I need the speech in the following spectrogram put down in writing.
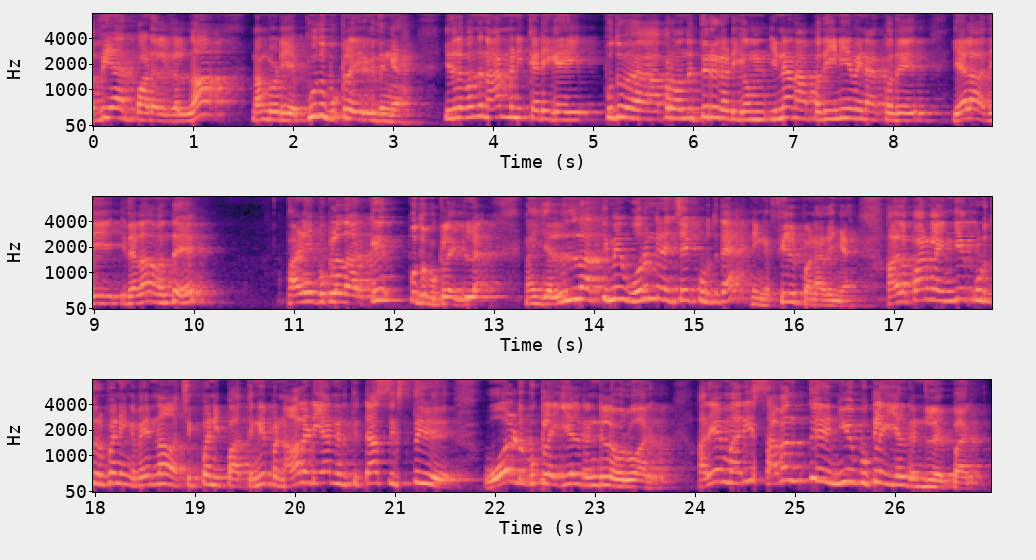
அவ்வியார் பாடல்கள்லாம் நம்மளுடைய புது புக்கில் இருக்குதுங்க. இதில் வந்து நான்மணி கடிகை புது அப்புறம் வந்து திருகடிகம் இன்னா நாற்பது இனியவை நாற்பது ஏலாதி இதெல்லாம் வந்து பழைய புக்கில் தான் இருக்குது புது புக்கில் இல்லை. நான் எல்லாத்தையுமே ஒருங்கிணைச்சே கொடுத்துட்டேன். நீங்கள் ஃபீல் பண்ணாதீங்க. அதில் பாருங்களேன் இங்கே கொடுத்துருப்பேன். நீங்கள் வேணா செக் பண்ணி பார்த்துங்க. இப்போ நாலடியார்னு எடுத்துக்கிட்டா சிக்ஸ்த்து ஓல்டு புக்கில் இயல் ரெண்டில் வருவார். அதே மாதிரி செவன்த்து நியூ புக்கில் இயல் ரெண்டில் இருப்பார்.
